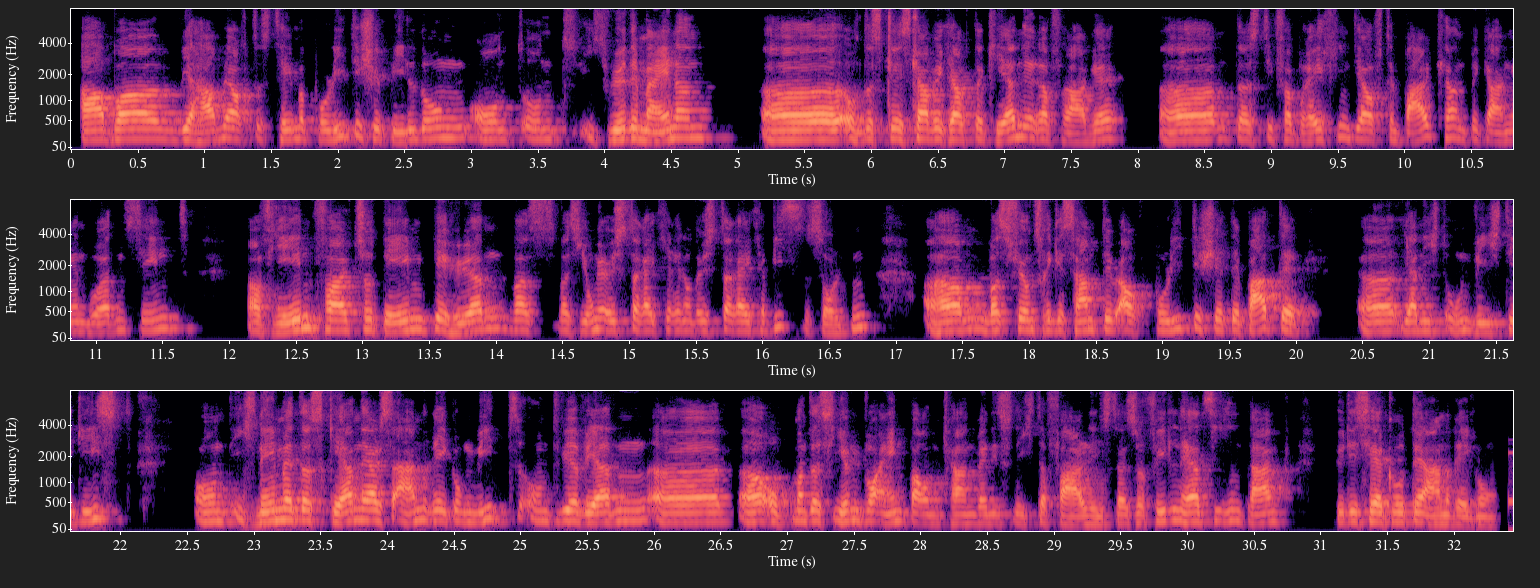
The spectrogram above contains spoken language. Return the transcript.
Aber wir haben ja auch das Thema politische Bildung und, und ich würde meinen, äh, und das ist, glaube ich, auch der Kern Ihrer Frage, äh, dass die Verbrechen, die auf dem Balkan begangen worden sind, auf jeden Fall zu dem gehören, was, was junge Österreicherinnen und Österreicher wissen sollten, ähm, was für unsere gesamte auch politische Debatte äh, ja nicht unwichtig ist. Und ich nehme das gerne als Anregung mit und wir werden, äh, äh, ob man das irgendwo einbauen kann, wenn es nicht der Fall ist. Also vielen herzlichen Dank für die sehr gute Anregung.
